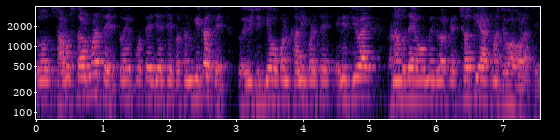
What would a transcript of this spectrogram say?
તો સારું સ્થળ મળશે, તો એ પોતે જે છે પસંદગી કરશે, તો એવી જગ્યાઓ પણ ખાલી પડશે. એની સિવાય ઘણા બધા એવા ઉમેદવાર કે છ થી આઠમાં જવાવાળા છે.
